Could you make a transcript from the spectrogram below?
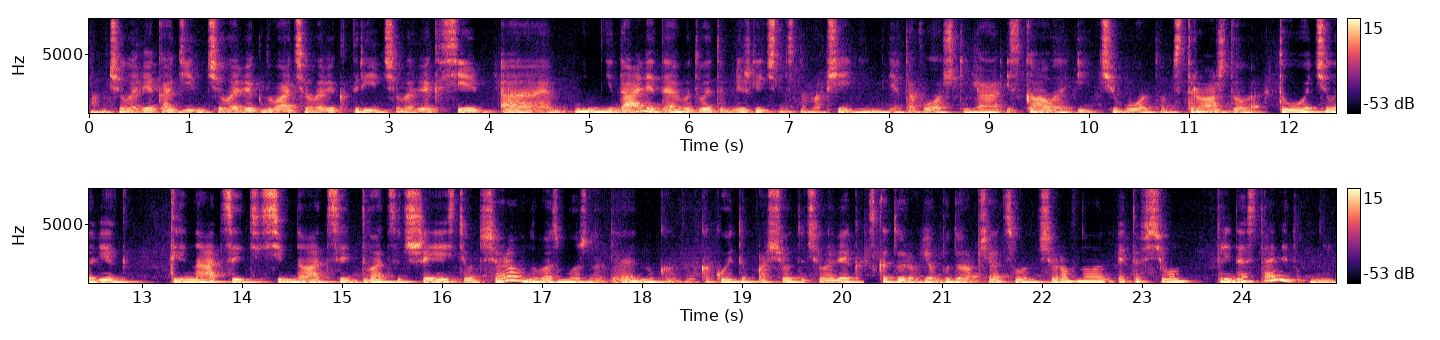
там человек один, человек два, человек три, человек семь, а, ну, не дали, да, вот в этом межличностном общении мне того, что я искала и чего там страждала, то человек 13, 17, 26, он все равно, возможно, да, ну, как бы какой-то по счету человек, с которым я буду общаться, он все равно это все предоставит мне.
